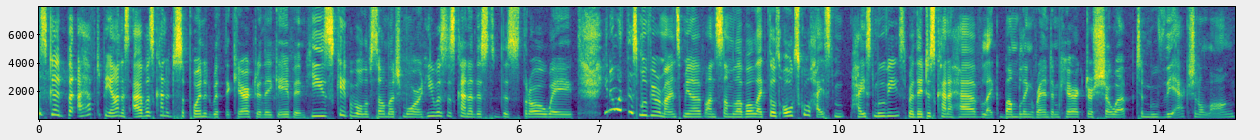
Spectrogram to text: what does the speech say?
is good, but I have to be honest. I was kind of disappointed with the character they gave him. He's capable of so much more, and he was just kind of this this throwaway. You know what this movie reminds me of on some level, like those old school heist heist movies where they just kind of have like bumbling random characters show up to move the action along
